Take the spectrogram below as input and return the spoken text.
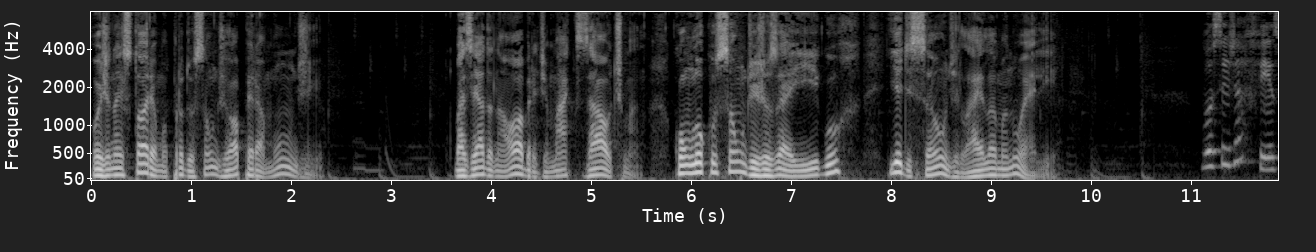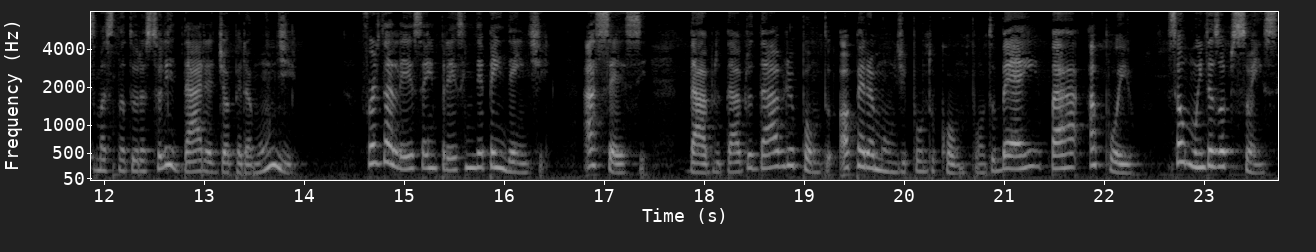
Hoje na História é uma produção de Ópera Mundi, baseada na obra de Max Altman, com locução de José Igor e edição de Laila Manuelli. Você já fez uma assinatura solidária de Ópera Mundi? Fortaleça a imprensa independente. Acesse www.operamundi.com.br/apoio. São muitas opções.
